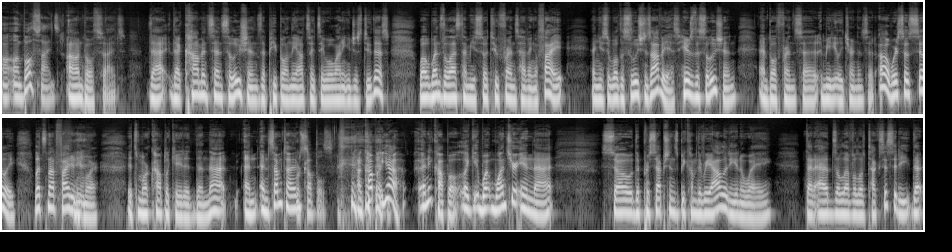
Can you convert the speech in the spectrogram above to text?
On, on both sides. on both sides. That that common sense solutions that people on the outside say, well, why don't you just do this? Well, when's the last time you saw two friends having a fight and you said, well, the solution's obvious. Here's the solution, and both friends said immediately turned and said, oh, we're so silly. Let's not fight anymore. It's more complicated than that, and and Or sometimes couples. a couple, yeah, any couple. Like it- once you're in that, so the perceptions become the reality in a way that adds a level of toxicity that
